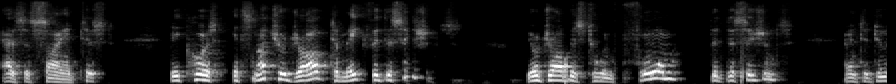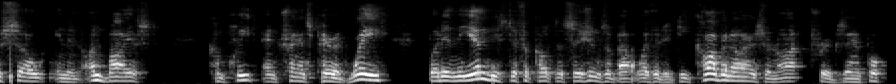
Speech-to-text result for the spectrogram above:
as a scientist, because it's not your job to make the decisions. Your job is to inform the decisions and to do so in an unbiased complete and transparent way. But in the end, these difficult decisions about whether to decarbonize or not, for example,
